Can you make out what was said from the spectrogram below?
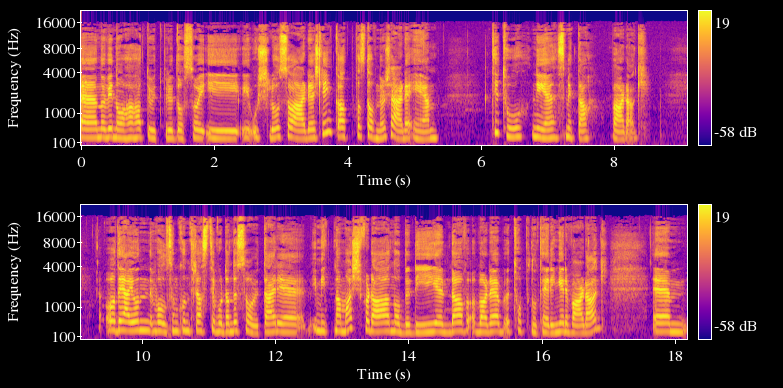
Eh, når vi nå har hatt utbrudd også i, i, Oslo, så er det slik at på Stovner så er det én til to nye smitta hver dag. Og det er jo en voldsom kontrast til hvordan det så ut der eh, i midten av mars, for da nådde de Da var det toppnoteringer hver dag. Um,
